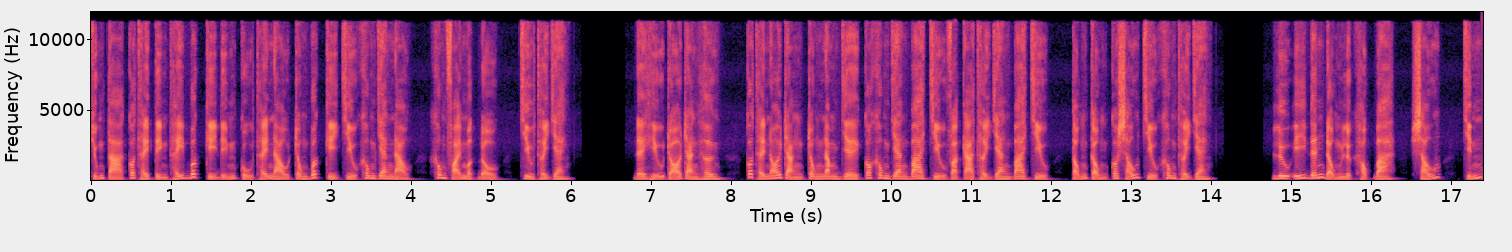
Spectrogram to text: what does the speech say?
chúng ta có thể tìm thấy bất kỳ điểm cụ thể nào trong bất kỳ chiều không gian nào, không phải mật độ, chiều thời gian. Để hiểu rõ ràng hơn, có thể nói rằng trong 5 dê có không gian 3 chiều và cả thời gian 3 chiều, tổng cộng có 6 chiều không thời gian. Lưu ý đến động lực học 3, 6, 9,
